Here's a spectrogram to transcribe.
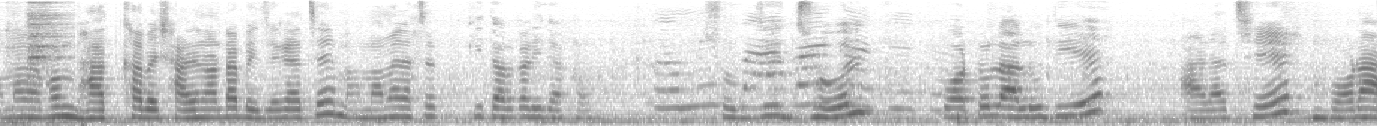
আমার এখন ভাত খাবে, সাড়ে নটা বেজে গেছে। মামামের আছে কি তরকারি দেখো? সবজির ঝোল, পটল, আলু দিয়ে, আর আছে বড়া,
